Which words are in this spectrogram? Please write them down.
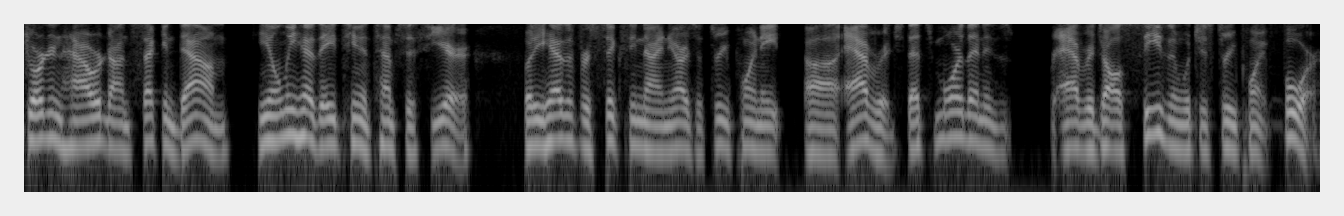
Jordan Howard on second down, he only has 18 attempts this year, but he has it for 69 yards, a 3.8 uh, average. That's more than his average all season, which is 3.4.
